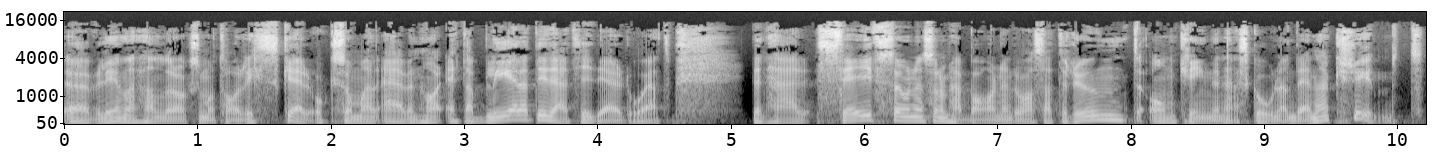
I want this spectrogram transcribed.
överlevnad handlar också om att ta risker och som man även har etablerat i det här tidigare då att den här safe zonen som de här barnen då har satt runt omkring den här skolan, den har krympt.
